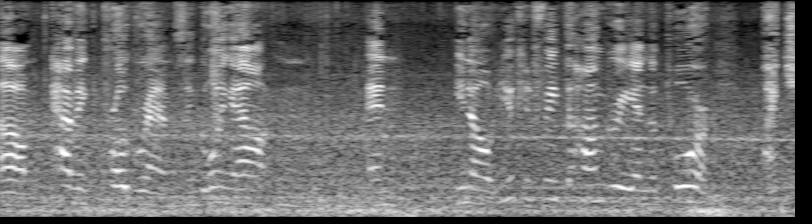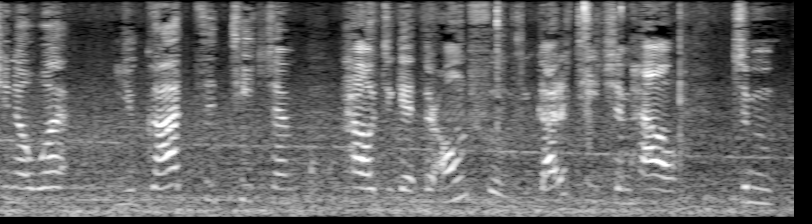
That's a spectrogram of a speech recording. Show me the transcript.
um, having programs and going out and, and, you know, you can feed the hungry and the poor, but you know what? You got to teach them how to get their own food. You got to teach them how to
